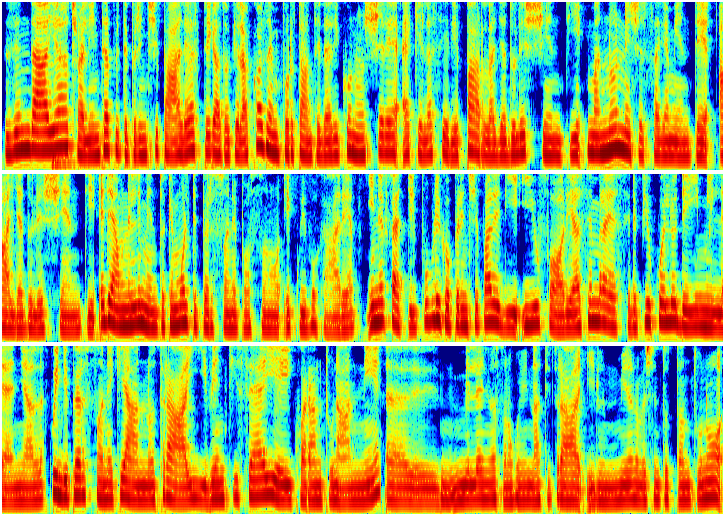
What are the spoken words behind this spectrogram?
Zendaya, cioè l'interprete principale, ha spiegato che la cosa importante da riconoscere è che la serie parla di adolescenti ma non necessariamente agli adolescenti ed è un elemento che molte persone possono equivocare. In effetti il pubblico principale di Euphoria sembra essere più quello dei millennial, quindi persone che hanno tra i 26 e i 41 anni. Eh, I millennial sono quelli nati tra il 1981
